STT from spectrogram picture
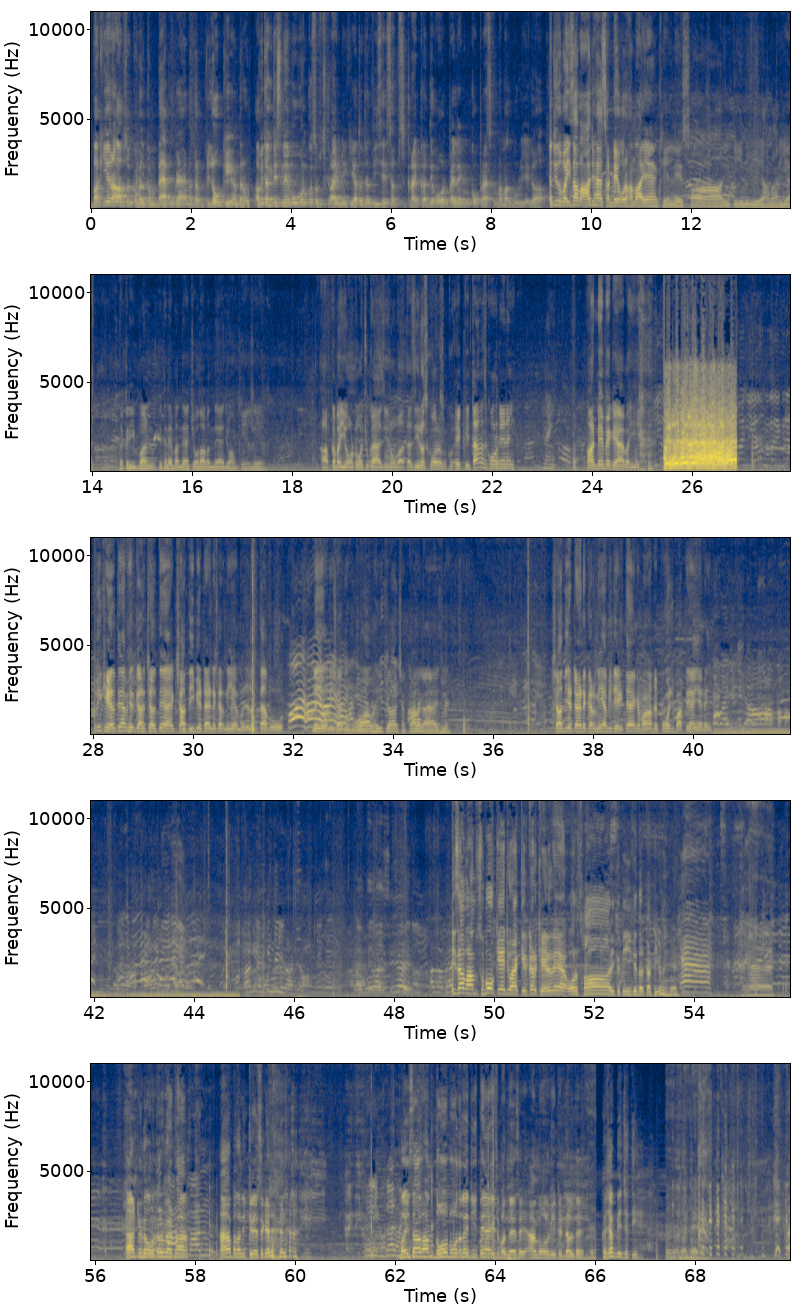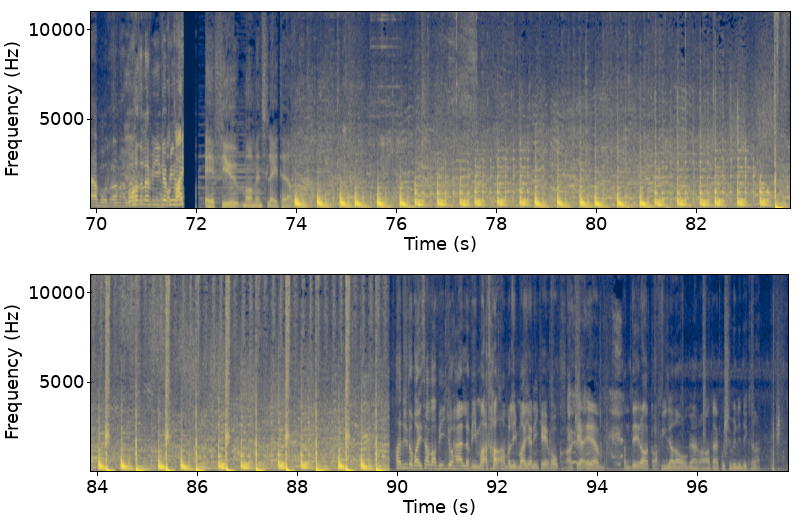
बाकी यार आप सबका वेलकम बैक हो गया अनदर व्लॉग के अंदर। अभी तक जिसने मूव ऑन को सब्सक्राइब नहीं किया तो जल्दी से सब्सक्राइब कर दे और बेल आइकन को प्रेस करना मत भूलिएगा। हाँ जी तो भाई साहब आज है संडे और हम आए हैं खेलने। सारी टीम ये हमारी है। तकरीबन कितने बंदे हैं? चौदह बंदे हैं जो हम खेल रहे हैं। आपका भाई आउट हो चुका है ज़ीरो ज़ीरो स्कोर एक ही था ना स्कोर के नहीं? नहीं। आने पे गया है भाई। अभी खेलते हैं फिर घर चलते हैं एक शादी भी अटेंड करनी है मुझे लगता है वो नहीं होनी शादी। वाह भाई क्या छक्का लगाया इसने। शादी अटेंड करनी है अभी देखते हैं कि वहाँ पे पहुँच पाते हैं या नहीं। भाई साहब हम सुबह के जो है क्रिकेट खेल रहे हैं और सारी कतीक इधर इकट्ठी हुई है। आ टंडोल कर बैठा आ पता नहीं क्रिस के भाई साहब हम दो बोतलें जीते हैं इस बंदे से आ मौलवी टिडल थे गजब बेचती है। आ बोतल ना बोतल पी के फिर A few moments later. हाँ जी तो भाई साहब अभी जो है लवीमा था वलीमा यानी कि वो खा के आए हैं। हम अंधेरा काफ़ी ज़्यादा हो गया रात है कुछ भी नहीं दिख रहा।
